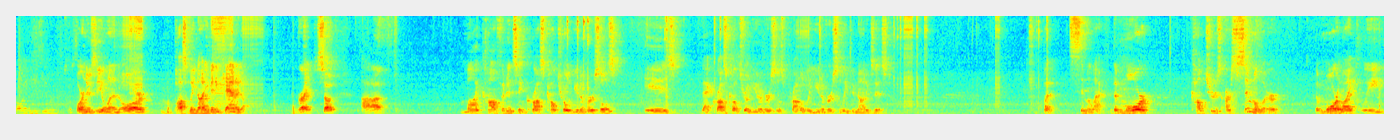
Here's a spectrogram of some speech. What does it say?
Or in New Zealand. or New Zealand or possibly not even in Canada. Right? So, uh, my confidence in cross-cultural universals is that cross-cultural universals probably universally do not exist. But similar, the more cultures are similar, the more likely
